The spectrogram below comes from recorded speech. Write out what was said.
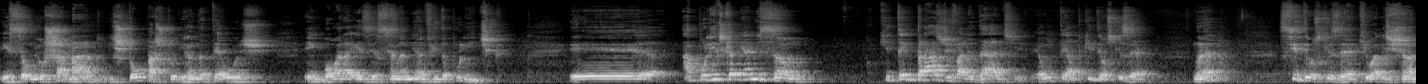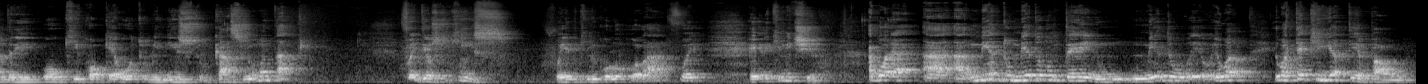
esse é o meu chamado. Estou pastoreando até hoje, embora exercendo a minha vida política. É, a política é minha missão, que tem prazo de validade, é um tempo que Deus quiser, não é? Se Deus quiser que o Alexandre ou que qualquer outro ministro casse meu mandato, foi Deus que quis. Foi Ele que me colocou lá, foi Ele que me tira. Agora, a, a medo, medo eu não tenho. Medo eu, eu, eu até queria ter, Paulo,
